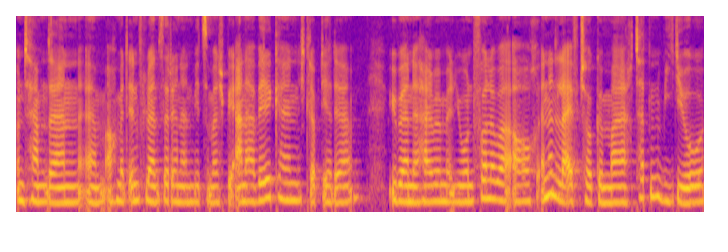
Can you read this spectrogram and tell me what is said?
und haben dann ähm, auch mit Influencerinnen wie zum Beispiel Anna Wilken, ich glaube, die hat ja über eine halbe Million Follower auch, einen Live-Talk gemacht, hatten ein Video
